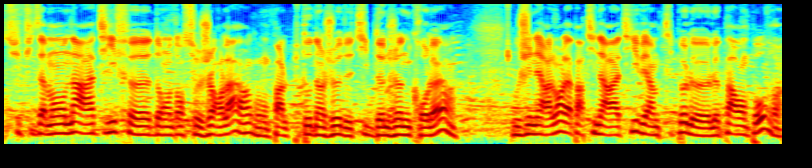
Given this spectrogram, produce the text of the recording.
suffisamment narratif dans, ce genre-là. Hein. On parle plutôt d'un jeu de type dungeon crawler où généralement la partie narrative est un petit peu le, parent pauvre.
